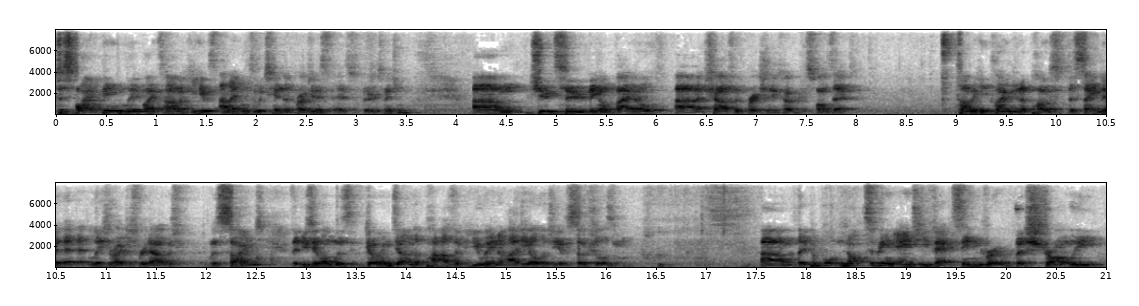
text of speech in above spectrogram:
Despite being led by Tamaki, he was unable to attend the protest, as Fergus mentioned, um, due to being on bail uh, charged with breaching the COVID Response Act. Tamaki claimed in a post the same day that that letter I just read out was, was signed that New Zealand was going down the path of UN ideology of socialism. Um, they purport not to be an anti vaccine group, but strongly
